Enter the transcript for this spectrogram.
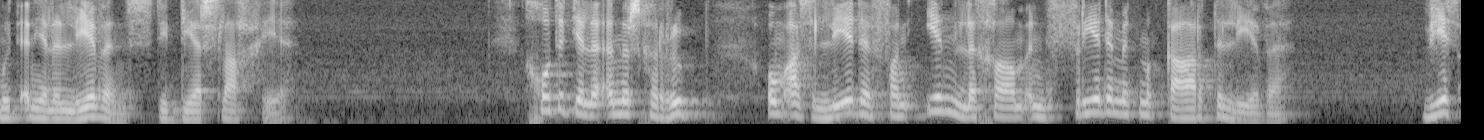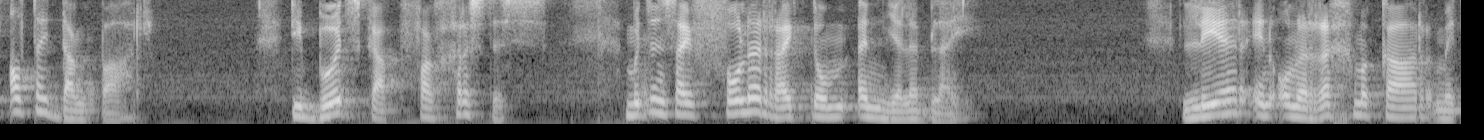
moet in julle lewens die deurslag gee. God het julle immers geroep om as lede van een liggaam in vrede met mekaar te lewe. Wees altyd dankbaar. Die boodskap van Christus moet in sy volle rykdom in julle bly leer en onderrig mekaar met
